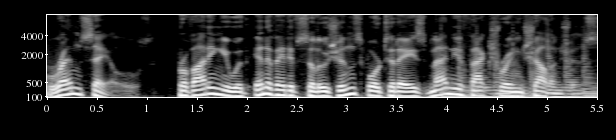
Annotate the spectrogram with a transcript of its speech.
REM Sales, providing you with innovative solutions for today's manufacturing challenges.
